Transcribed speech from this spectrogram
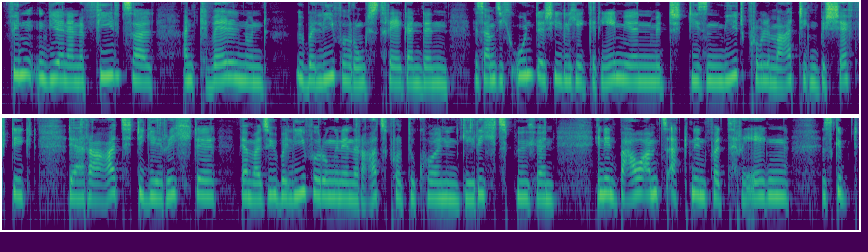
finden wir in einer Vielzahl an Quellen und Überlieferungsträgern, denn es haben sich unterschiedliche Gremien mit diesen Mietproblematiken beschäftigt. Der Rat, die Gerichte, wir haben also Überlieferungen in Ratsprotokollen, in Gerichtsbüchern, in den Bauamtsakten, in Verträgen. Es gibt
